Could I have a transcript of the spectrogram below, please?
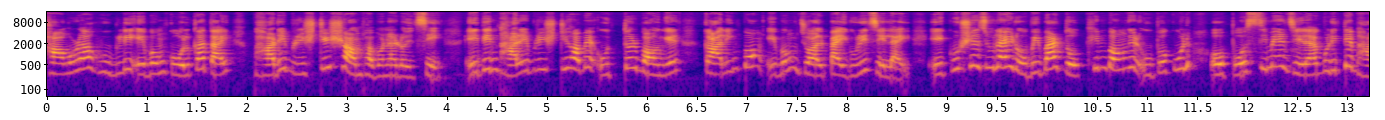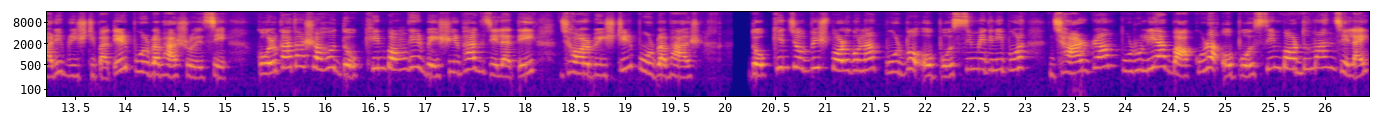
হাওড়া, হুগলি এবং কলকাতায় ভারী বৃষ্টির সম্ভাবনা রয়েছে। এদিন ভারী বৃষ্টি হবে উত্তরবঙ্গের কালিম্পং এবং জলপাইগুড়ি জেলায়। একুশে জুলাই রবিবার দক্ষিণবঙ্গের উপকূল ও পশ্চিমের জেলাগুলিতে ভারী বৃষ্টিপাতের পূর্বাভাস রয়েছে। কলকাতা সহ দক্ষিণবঙ্গের বেশিরভাগ জেলাতেই ঝড় বৃষ্টির পূর্বাভাস। দক্ষিণ চব্বিশ পরগনা, পূর্ব ও পশ্চিম মেদিনীপুর, ঝাড়গ্রাম, পুরুলিয়া, বাঁকুড়া ও পশ্চিম বর্ধমান জেলায়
